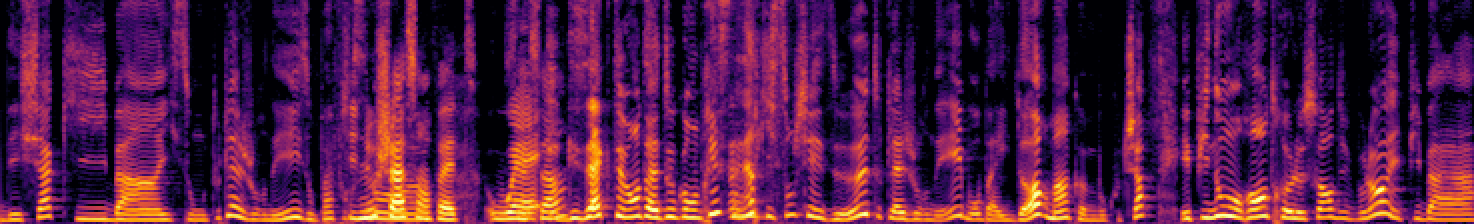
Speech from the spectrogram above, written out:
des chats qui, ben, ils sont toute la journée, ils ont pas forcément. Qui nous chassent en fait. Ouais, exactement, t'as tout compris. C'est-à-dire qu'ils sont chez eux toute la journée. Bon, bah, ils dorment, hein, comme beaucoup de chats. Et puis nous, on rentre le soir du boulot et puis, bah,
